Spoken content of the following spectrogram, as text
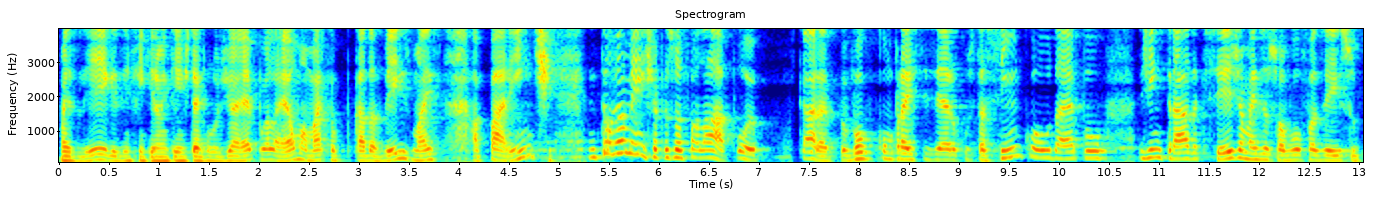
mais leigas, enfim, que não entendem tecnologia, a Apple ela é uma marca cada vez mais aparente. Então, realmente, a pessoa fala, ah, pô, cara, eu vou comprar esse zero custa 5 ou da Apple de entrada que seja, mas eu só vou fazer isso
